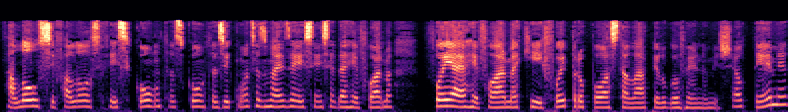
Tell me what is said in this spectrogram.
falou-se, falou-se, fez contas, contas e contas, mas a essência da reforma foi a reforma que foi proposta lá pelo governo Michel Temer.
